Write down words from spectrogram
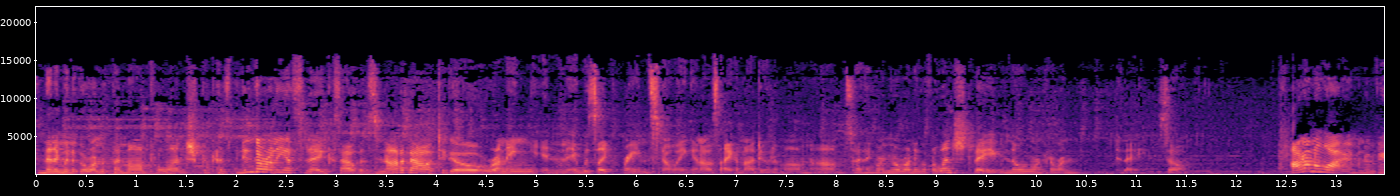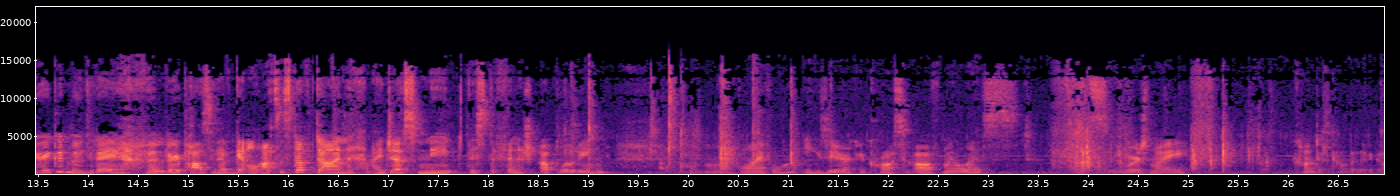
And then I'm gonna go run with my mom for lunch because we didn't go running yesterday because I was not about to go running and it was like rain snowing and I was like, I'm not doing it, mom. Um, so I think we're gonna go running over lunch today even though we weren't gonna run today, so. I don't know why, I'm in a very good mood today. I'm very positive, getting lots of stuff done. I just need this to finish uploading life a lot easier. I can cross it off my list. Let's see, where's my content counter? There we go.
